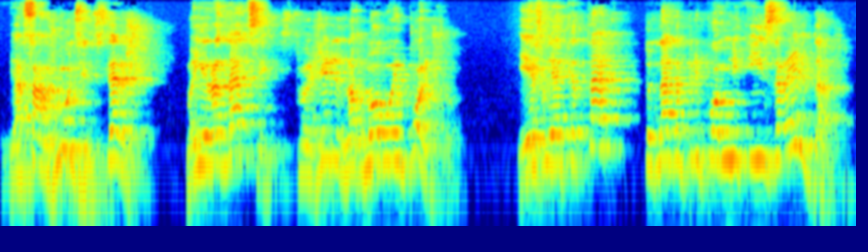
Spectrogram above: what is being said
я сам жмудин, стерж, мои родации створили новую Польшу. Если это так, то надо припомнить и Израиль даже.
